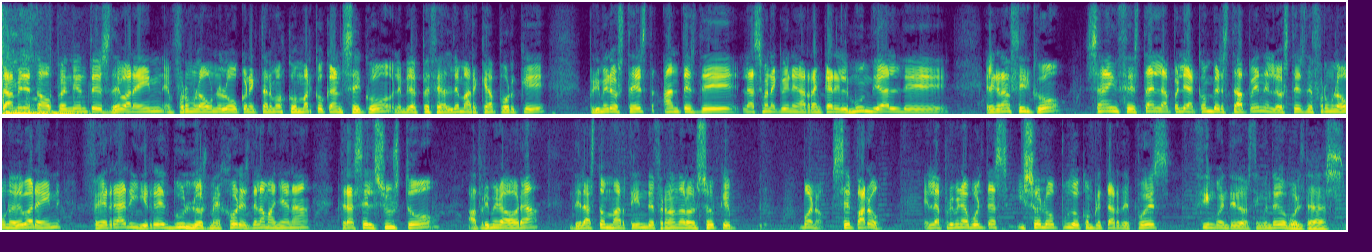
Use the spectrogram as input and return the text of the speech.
También estamos pendientes de Bahrein en Fórmula 1. Luego conectaremos con Marco Canseco, el enviado especial de marca, porque primeros test antes de la semana que viene arrancar el Mundial de el Gran Circo. Sainz está en la pelea con Verstappen en los test de Fórmula 1 de Bahrein. Ferrari y Red Bull los mejores de la mañana tras el susto a primera hora del Aston Martin de Fernando Alonso que, bueno, se paró en las primeras vueltas y solo pudo completar después 52, 52 vueltas.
